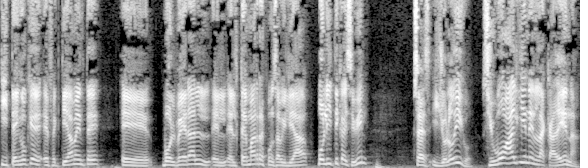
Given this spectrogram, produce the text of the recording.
y tengo que efectivamente eh, volver al el, tema de responsabilidad política y civil. O sea, y yo lo digo, si hubo alguien en la cadena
